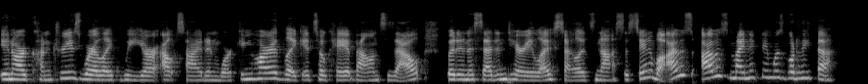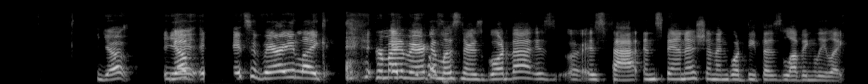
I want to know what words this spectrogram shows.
in our countries where like we are outside and working hard like it's okay it balances out. But in a sedentary lifestyle it's not sustainable. I was i was my nickname was gordita. Yep yeah yep. It, it's a very like for my american listeners gorda is is fat in spanish and then gordita is lovingly like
